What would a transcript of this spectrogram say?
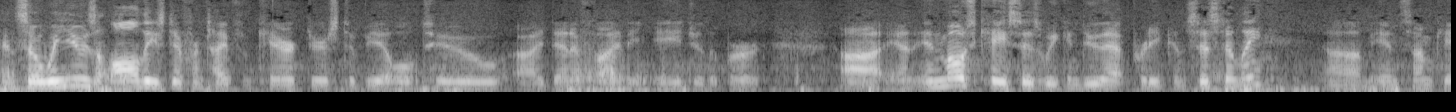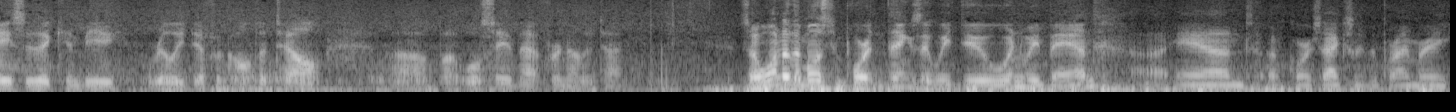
And so we use all these different types of characters to be able to identify the age of the bird. Uh, and in most cases, we can do that pretty consistently. Um, in some cases, it can be really difficult to tell, uh, but we'll save that for another time. So one of the most important things that we do when we band, uh, and of course actually the primary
